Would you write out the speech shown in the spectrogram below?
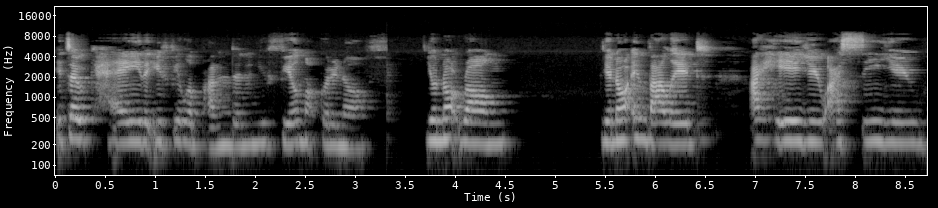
It's okay that you feel abandoned and you feel not good enough. You're not wrong. You're not invalid. I hear you. I see you.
